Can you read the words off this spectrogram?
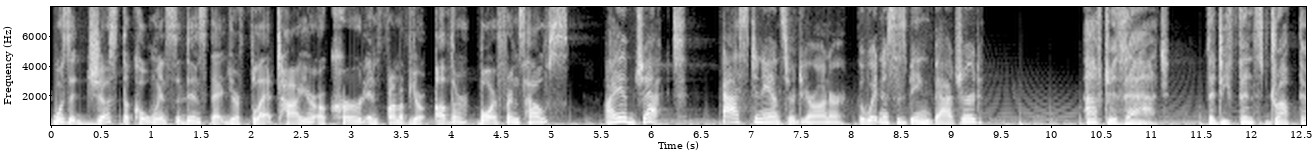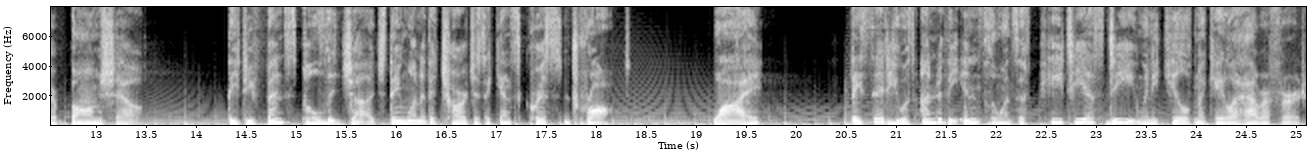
Was it just a coincidence that your flat tire occurred in front of your other boyfriend's house? I object. Asked and answered, Your Honor. The witness is being badgered. After that, the defense dropped their bombshell. The defense told the judge they wanted the charges against Chris dropped. Why? They said he was under the influence of PTSD when he killed Michaela Hereford.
